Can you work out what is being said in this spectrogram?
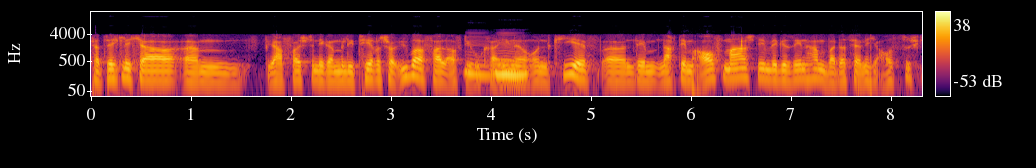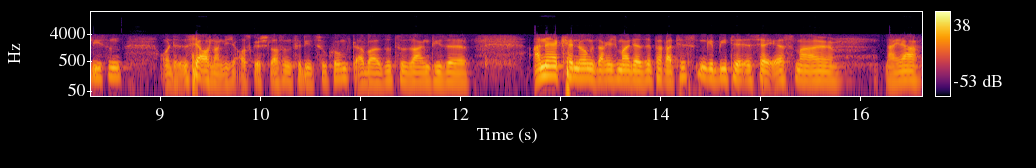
tatsächlicher ähm, ja, vollständiger militärischer Überfall auf die mhm. Ukraine und Kiew. Äh, dem, nach dem Aufmarsch, den wir gesehen haben, war das ja nicht auszuschließen und es ist ja auch noch nicht ausgeschlossen für die Zukunft, aber sozusagen diese Anerkennung, sage ich mal, der Separatistengebiete ist ja erstmal naja,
